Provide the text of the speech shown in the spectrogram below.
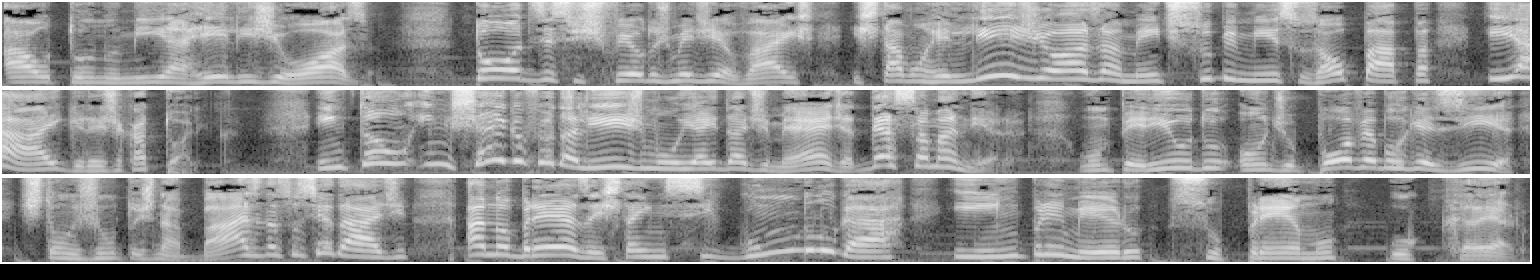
autonomia religiosa. Todos esses feudos medievais estavam religiosamente submissos ao Papa e à Igreja Católica. Então, enxergue o feudalismo e a Idade Média dessa maneira: um período onde o povo e a burguesia estão juntos na base da sociedade, a nobreza está em segundo lugar e em primeiro, supremo, o clero.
